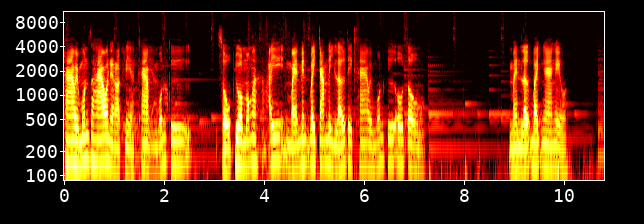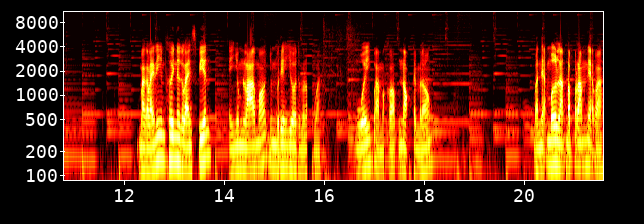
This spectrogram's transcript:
ខាពីមុនសាហាវអ្នកនរគ្នាខាពីមុនគឺស្រូបយកហ្មងហើយមិនមែនមាន3កម្មដូចឥឡូវទេខាពីមុនគឺអូតូហ្មងមិនមែនលើបែកងាងទេបាទកន្លែងនេះខ្ញុំឃើញនៅកន្លែងស្ពានហើយខ្ញុំឡើងមកខ្ញុំរះយកតែម្ដងបាទ មួយបាទមកកប់ណុកតែម្ដងបាទអ្នកមើលឡើង15នាក់បាទ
